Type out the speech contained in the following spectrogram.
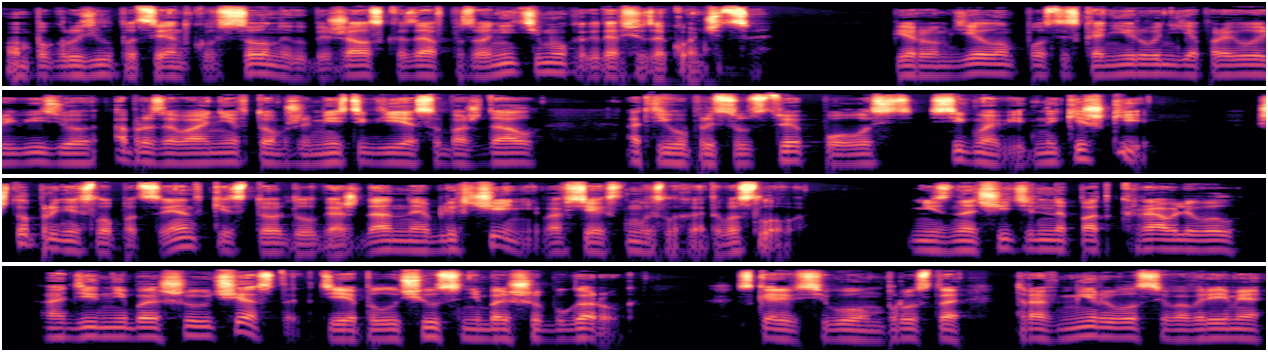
Он погрузил пациентку в сон и убежал, сказав позвонить ему, когда все закончится. Первым делом после сканирования я провел ревизию образования в том же месте, где я освобождал от его присутствия полость сигмовидной кишки, что принесло пациентке столь долгожданное облегчение во всех смыслах этого слова. Незначительно подкравливал один небольшой участок, где получился небольшой бугорок – Скорее всего, он просто травмировался во время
